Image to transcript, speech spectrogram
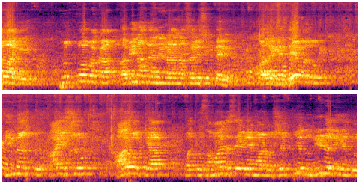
ಪರವಾಗಿ ಹೃತ್ಪೂರ್ವಕ ಅಭಿನಂದನೆಗಳನ್ನು ಸಲ್ಲಿಸುತ್ತೇವೆ. ಅವರಿಗೆ ದೇವರು ಇನ್ನಷ್ಟು ಆಯುಷು ಆರೋಗ್ಯ ಮತ್ತು ಸಮಾಜ ಸೇವೆ ಮಾಡುವ ಶಕ್ತಿಯನ್ನು ನೀಡಲಿ ಎಂದು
